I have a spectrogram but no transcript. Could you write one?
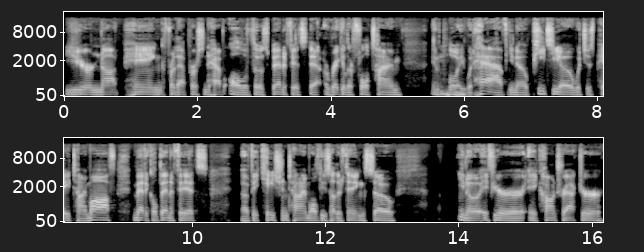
you're not paying for that person to have all of those benefits that a regular full time employee mm-hmm. would have. You know, PTO, which is paid time off, medical benefits, uh, vacation time, all these other things. So, you know, if you're a contractor,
